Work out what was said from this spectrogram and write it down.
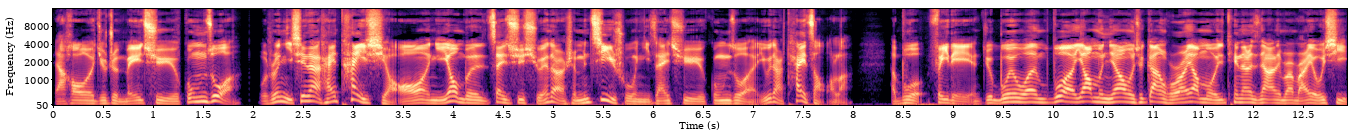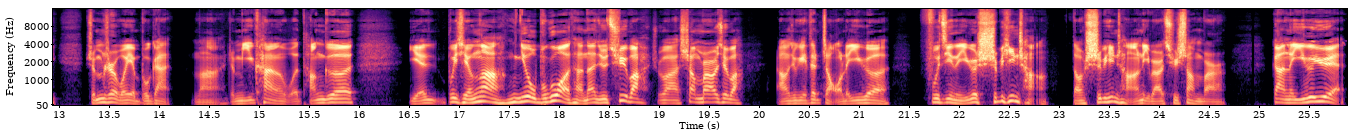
然后就准备去工作。我说你现在还太小，你要不再去学点什么技术，你再去工作，有点太早了。啊不，非得就不会我不，要么你让我去干活，要么我就天天在家里边玩游戏，什么事我也不干啊。这么一看，我堂哥也不行啊，拗不过他，那就去吧，是吧？上班去吧。然后就给他找了一个附近的一个食品厂，到食品厂里边去上班，干了一个月。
